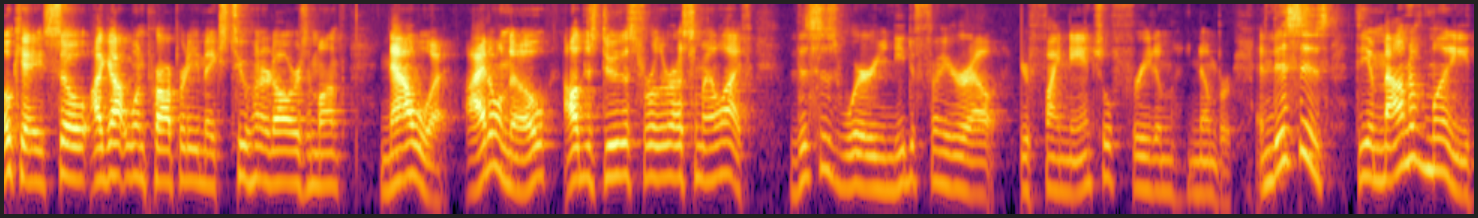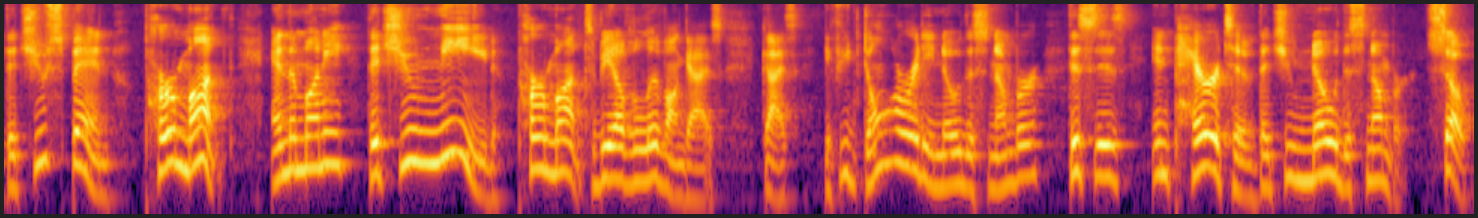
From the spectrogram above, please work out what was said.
okay, so I got one property, makes $200 a month. Now what? I don't know. I'll just do this for the rest of my life. This is where you need to figure out your financial freedom number. And this is the amount of money that you spend per month and the money that you need per month to be able to live on, guys. Guys, if you don't already know this number, this is imperative that you know this number. So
